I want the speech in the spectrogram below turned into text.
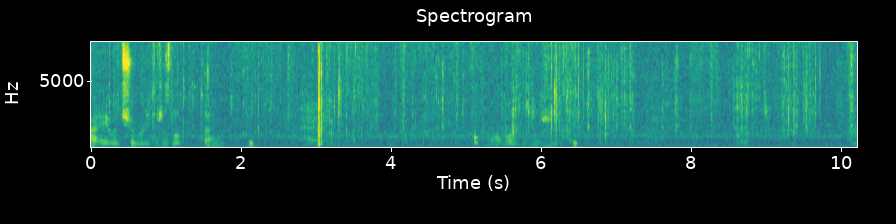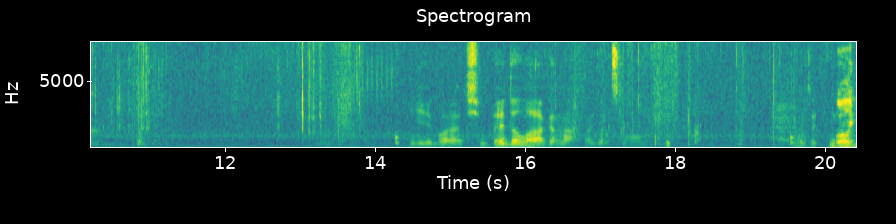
А, его чё, блядь, разлутаем? А, вот он лежит. Ебать, бедолага, нахуй, одним словом. Вот это- Голый?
